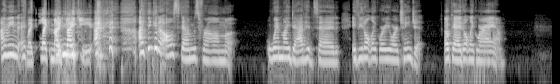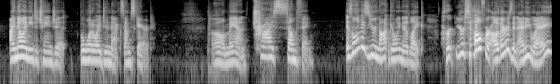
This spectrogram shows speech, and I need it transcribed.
I mean, Like like like Nike. Nike. I think it all stems from when my dad had said, if you don't like where you are, change it. Okay, I don't like where I am. I know I need to change it, but what do I do next? I'm scared. Oh man, try something. As long as you're not going to like hurt yourself or others in any way,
